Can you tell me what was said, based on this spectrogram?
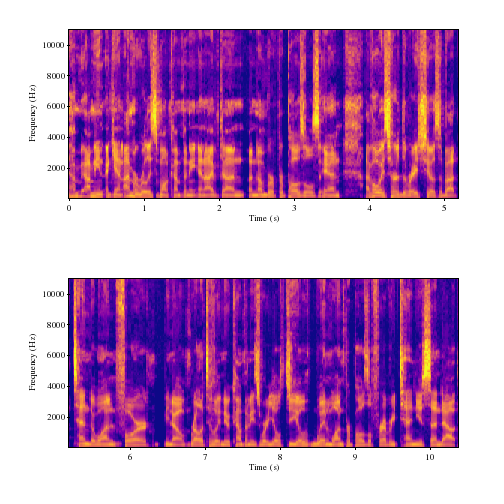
I mean, again, I'm a really small company and I've done a number of proposals and I've always heard the ratios about 10 to 1 for, you know, relatively new companies where you'll you'll win one proposal for every 10 you send out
